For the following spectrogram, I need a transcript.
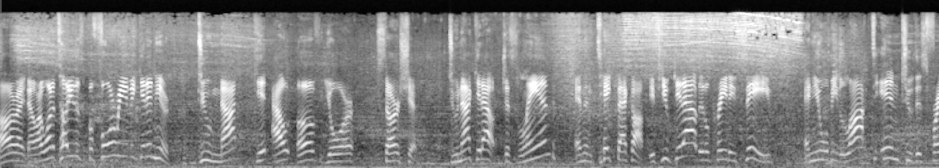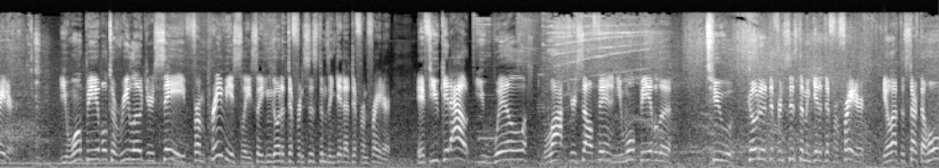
All right, now I want to tell you this before we even get in here. Do not get out of your starship. Do not get out. Just land and then take back off. If you get out, it'll create a save and you will be locked into this freighter. You won't be able to reload your save from previously so you can go to different systems and get a different freighter. If you get out, you will lock yourself in and you won't be able to to go to a different system and get a different freighter. You'll have to start the whole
